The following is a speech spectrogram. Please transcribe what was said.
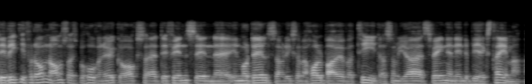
det är viktigt för dem när omsorgsbehoven ökar också att det finns en, en modell som liksom är hållbar över tid och som gör att svängningarna inte blir extrema.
